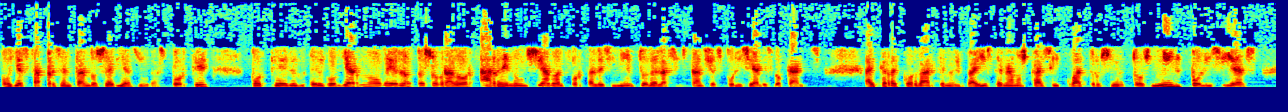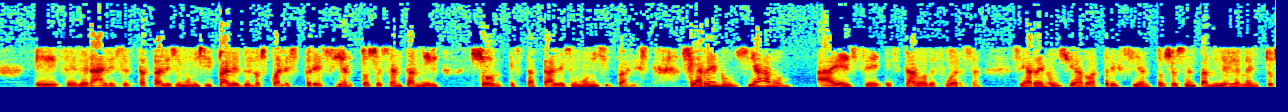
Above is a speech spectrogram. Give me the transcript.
hoy está presentando serias dudas. ¿Por qué? Porque el, gobierno de López Obrador ha renunciado al fortalecimiento de las instancias policiales locales. Hay que recordar que en el país tenemos casi 400 mil policías eh, federales, estatales y municipales, de los cuales 360 mil son estatales y municipales. Se ha renunciado a ese estado de fuerza, se ha renunciado a 360 mil elementos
